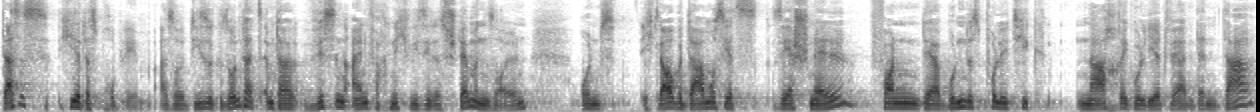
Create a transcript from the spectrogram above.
das ist hier das Problem. Also diese Gesundheitsämter wissen einfach nicht, wie sie das stemmen sollen. Und ich glaube, da muss jetzt sehr schnell von der Bundespolitik nachreguliert werden, denn da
